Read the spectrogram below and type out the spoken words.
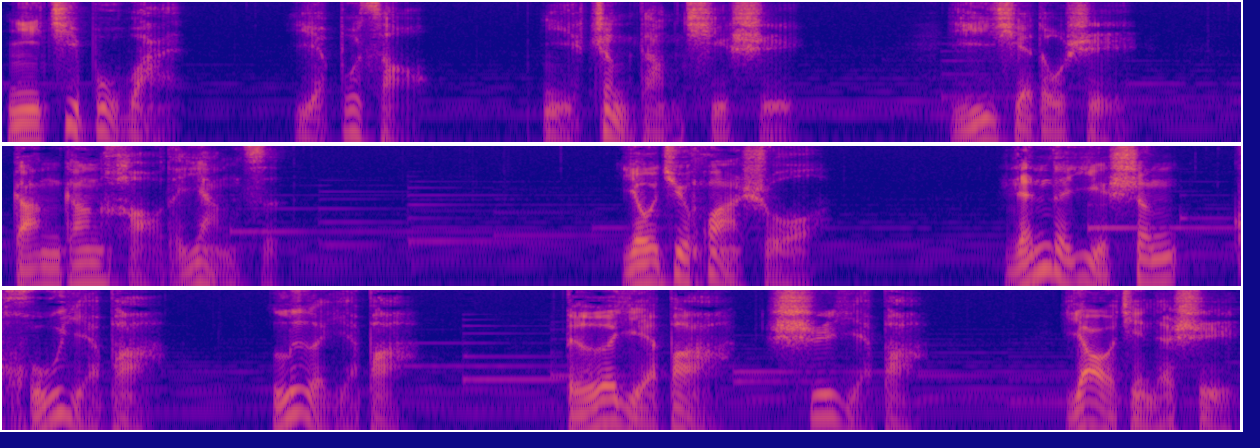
你既不晚，也不早，你正当其时，一切都是刚刚好的样子。有句话说：“人的一生，苦也罢，乐也罢，得也罢，失也罢，要紧的是。”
